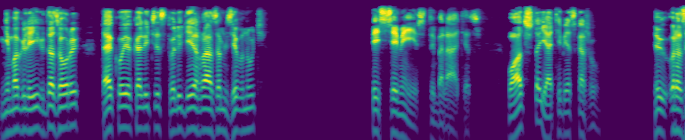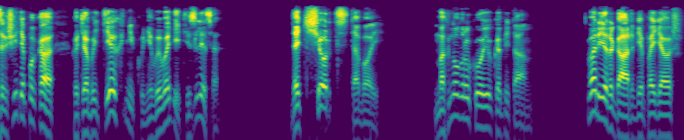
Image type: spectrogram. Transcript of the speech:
Не могли их дозоры такое количество людей разом зевнуть? Пессимист ты, братец, вот что я тебе скажу. Э, разрешите пока хотя бы технику не выводить из леса. — Да черт с тобой! — махнул рукою капитан. — В арьергарде пойдешь.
